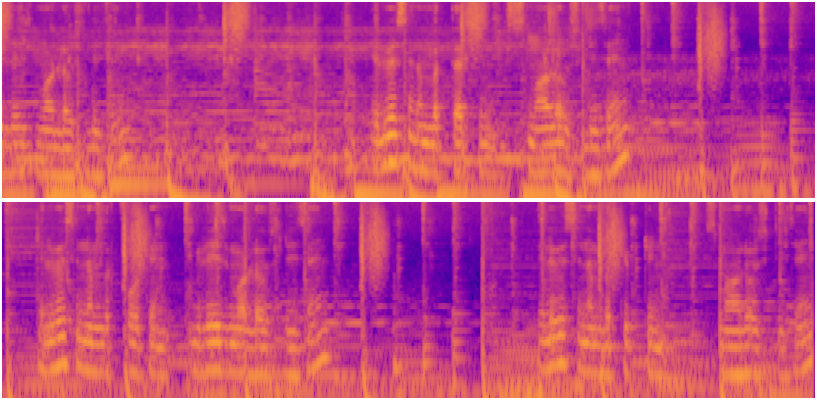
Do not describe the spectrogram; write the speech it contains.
village model house design elevation number 13 small house design. Elevation number 14 village model house design. Elevation number 15 small house design.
